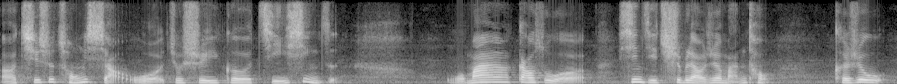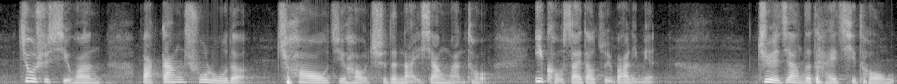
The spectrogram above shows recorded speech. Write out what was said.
啊，其实从小我就是一个急性子。我妈告诉我，心急吃不了热馒头，可是就是喜欢把刚出炉的超级好吃的奶香馒头一口塞到嘴巴里面，倔强的抬起头，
